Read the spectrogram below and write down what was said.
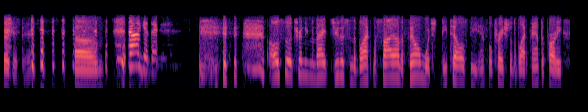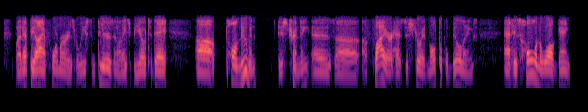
I'll get there. Um, I'll get there. also trending tonight, Judas and the Black Messiah, the film which details the infiltration of the Black Panther Party by an FBI informer, is released in theaters and on HBO today. Uh, Paul Newman is trending as uh, a fire has destroyed multiple buildings at his hole in the wall gang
